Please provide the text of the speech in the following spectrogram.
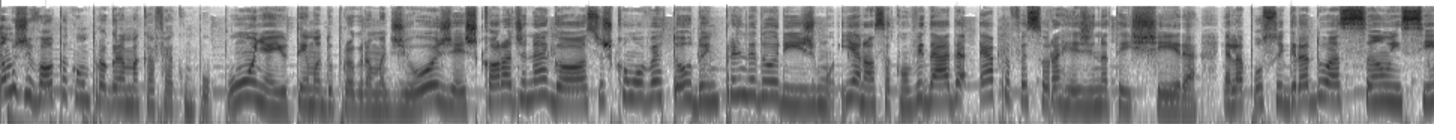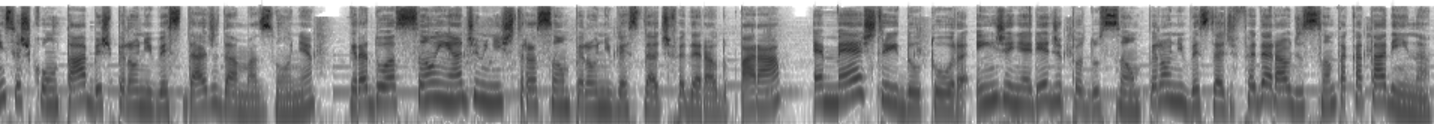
Estamos de volta com o programa Café com Pupunha e o tema do programa de hoje é Escola de Negócios como vetor do empreendedorismo e a nossa convidada é a professora Regina Teixeira. Ela possui graduação em Ciências Contábeis pela Universidade da Amazônia, graduação em Administração pela Universidade Federal do Pará, é mestre e doutora em Engenharia de Produção pela Universidade Federal de Santa Catarina.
